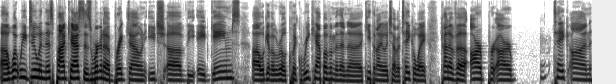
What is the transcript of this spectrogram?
Uh, what we do in this podcast is we're going to break down each of the eight games. Uh, we'll give a real quick recap of them, and then uh, Keith and I each have a takeaway, kind of uh, our our take on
